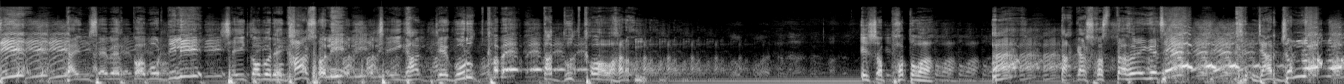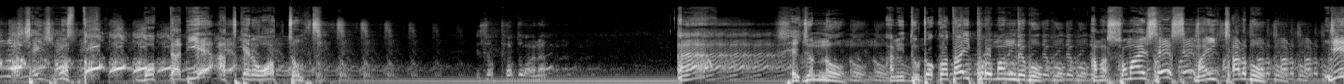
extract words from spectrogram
জি কবর দিলি, সেই কবরে ঘাস হলি, সেই ঘাস যে গরু খাবে, তার দুধ খাওয়া হারাম এসব ফতোয়া হ্যাঁ? টাকা সস্তা হয়ে গেছে, যার জন্য সেই সমস্ত বক্তা দিয়ে আজকের অত চলছে এসব ফতোয়া না হ্যাঁ? সেই জন্য আমি দুটো কথাই প্রমাণ দেব। আমার সময় শেষ, মাইক ছাড়বো। জি,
